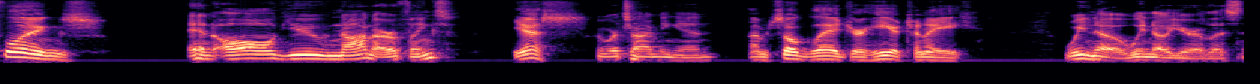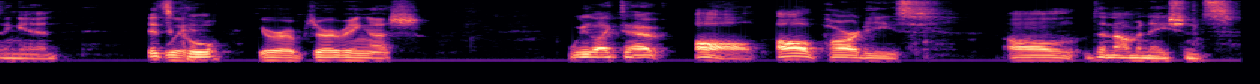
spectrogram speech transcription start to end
Earthlings. and all you non Earthlings Yes, who are chiming in. I'm so glad you're here tonight. We know, we know you're listening in. It's We- cool. You're observing us. We like to have all, all parties, all denominations.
